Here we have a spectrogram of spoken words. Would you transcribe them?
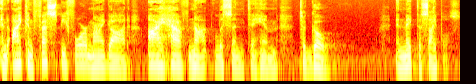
And I confess before my God, I have not listened to him to go and make disciples.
